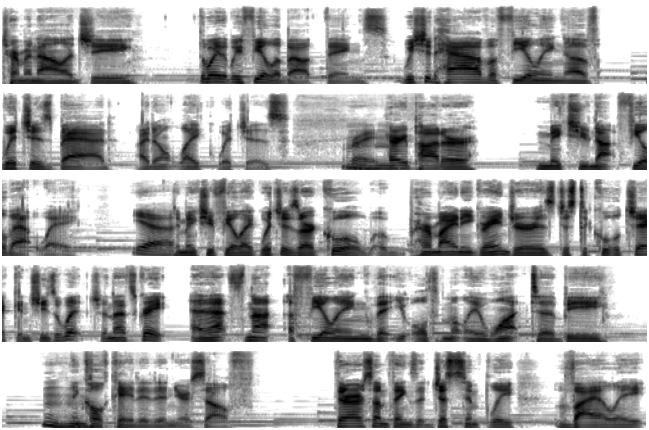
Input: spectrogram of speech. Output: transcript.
terminology, the way that we feel about things. We should have a feeling of which is bad. I don't like witches. Right. Mhm. Harry Potter makes you not feel that way. Yeah. It makes you feel like witches are cool. Hermione Granger is just a cool chick and she's a witch, and that's great. And that's not a feeling that you ultimately want to be Mhm. inculcated in yourself. There are some things that just simply violate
